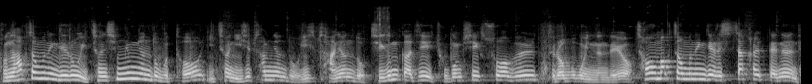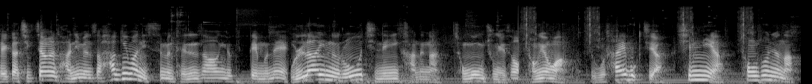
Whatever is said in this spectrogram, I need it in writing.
저는 학점은행제로 2016년도부터 2023년도, 24년도 지금까지 조금씩 수업을 들어보고 있는데요. 처음 학점은행제를 시작할 때는 제가 직장을 다니면서 학위만 있으면 되는 상황이었기 때문에 온라인으로 진행이 가능한 전공 중에서 경영학, 그리고 사회복지학, 심리학, 청소년학,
